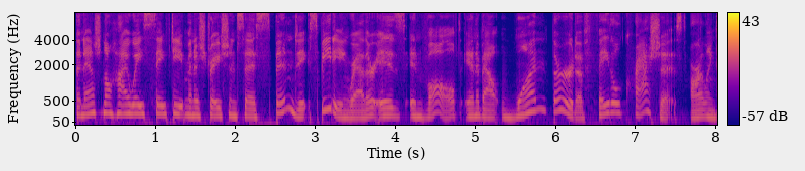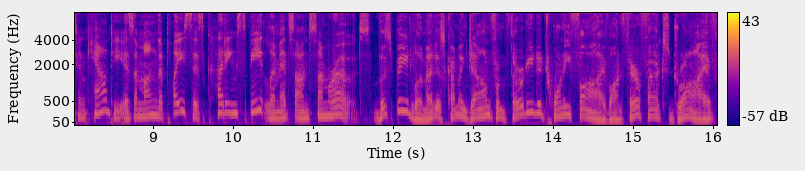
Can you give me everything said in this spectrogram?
The National Highway Safety Administration says speeding, speeding rather is involved in about one third of fatal crashes. Arlington County is among the places cutting speed limits on some roads. The speed limit is coming down from 30 to 25 on Fairfax Drive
